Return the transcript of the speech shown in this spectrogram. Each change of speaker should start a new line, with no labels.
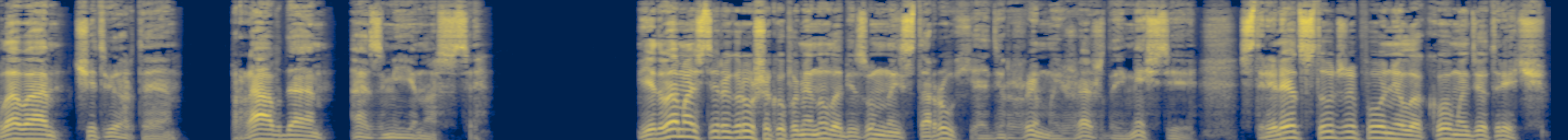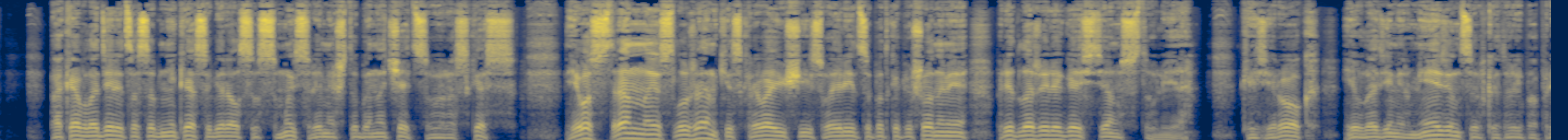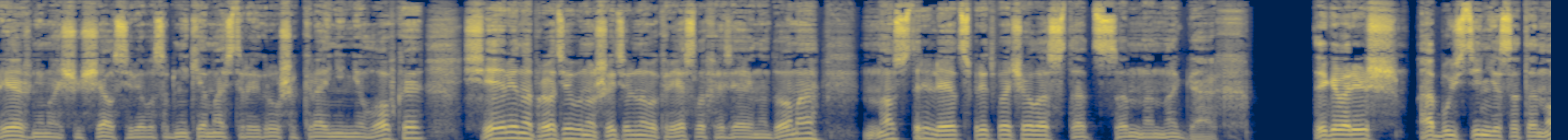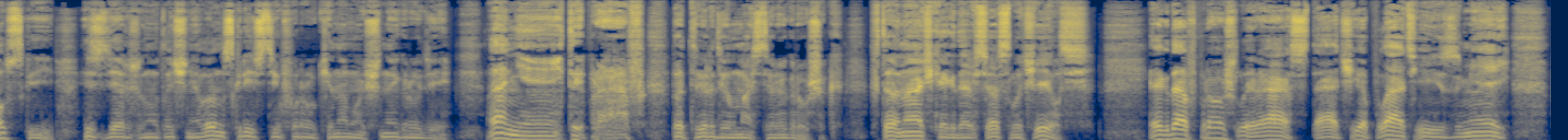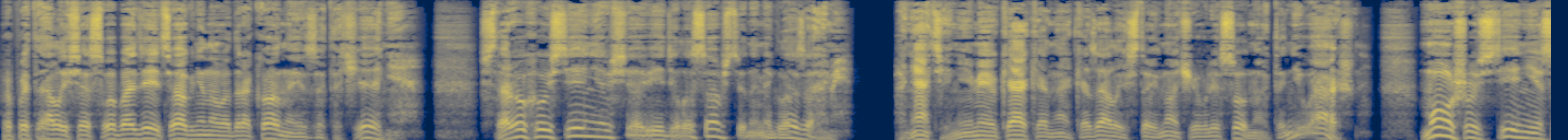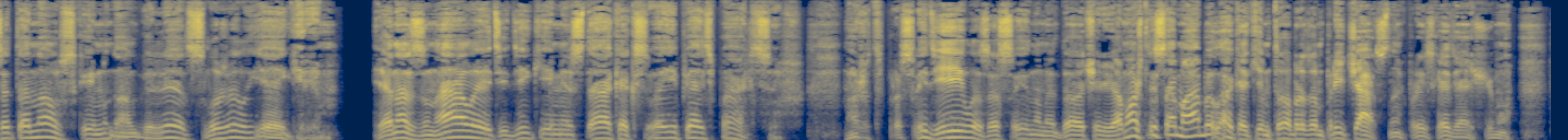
Глава четвертая. Правда о змееносце. Едва мастер игрушек упомянул о безумной старухе, одержимой жаждой мести, стрелец тут же понял, о ком идет речь. Пока владелец особняка собирался с мыслями, чтобы начать свой рассказ, его странные служанки, скрывающие свои лица под капюшонами, предложили гостям стулья. Козерог и Владимир Мезенцев, который по-прежнему ощущал себя в особняке мастера игрушек крайне неловко, сели напротив внушительного кресла хозяина дома, но стрелец предпочел остаться на ногах. «Ты говоришь об Устинье Сатановской?» — сдержанно уточнил он, скрестив руки на мощной груди. «О ней ты прав», — подтвердил мастер игрушек. «В ту ночь, когда все случилось, когда в прошлый раз та, чье платье из змей попыталась освободить огненного дракона из заточения, старуха Устинья все видела собственными глазами». Понятия не имею, как она оказалась той ночью в лесу, но это не важно. Муж Устиньи Сатановской много лет служил егерем, и она знала эти дикие места, как свои пять пальцев. Может, проследила за сыном и дочерью, а может, и сама была каким-то образом причастна к происходящему.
